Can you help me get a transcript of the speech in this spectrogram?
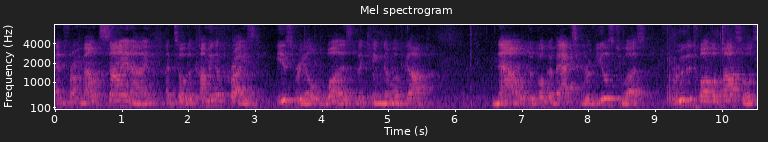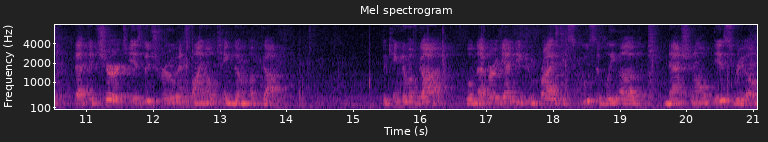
And from Mount Sinai until the coming of Christ, Israel was the kingdom of God. Now, the book of Acts reveals to us, through the 12 apostles, that the church is the true and final kingdom of God. The kingdom of God will never again be comprised exclusively of national Israel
